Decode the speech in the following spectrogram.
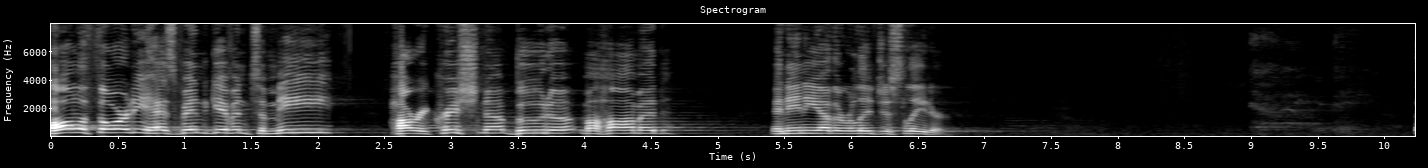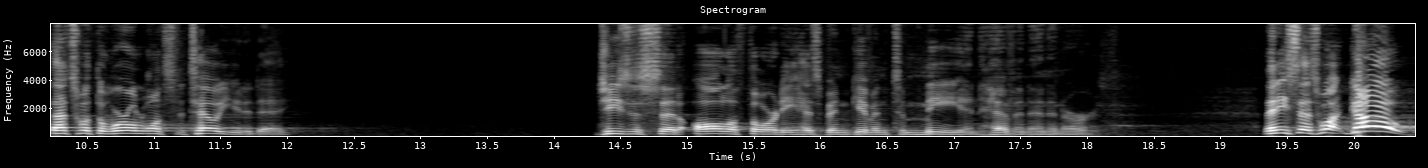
All authority has been given to me, Hare Krishna, Buddha, Muhammad, and any other religious leader? That's what the world wants to tell you today. Jesus said, All authority has been given to me in heaven and in earth. Then he says, What? Go!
